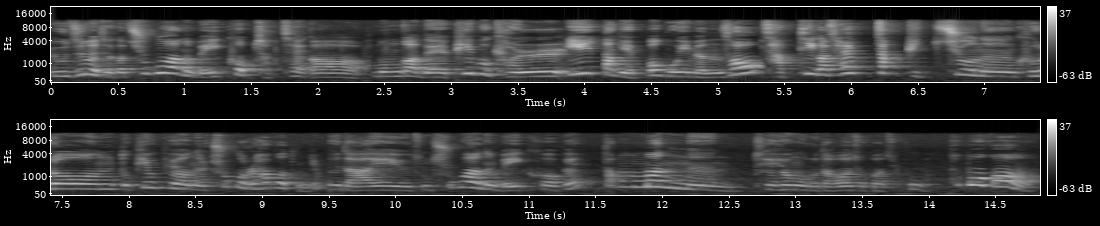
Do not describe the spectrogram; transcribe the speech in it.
요즘에 제가 추구하는 메이크업 자체가 뭔가 내 피부 결이 딱 예뻐 보이면서 잡티가 살짝 비추는 그런 또 피부 표현을 추구를 하거든요. 그 나의 요즘 추구하는 메이크업에 딱 맞는 제형으로 나와줘가지고 커버가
